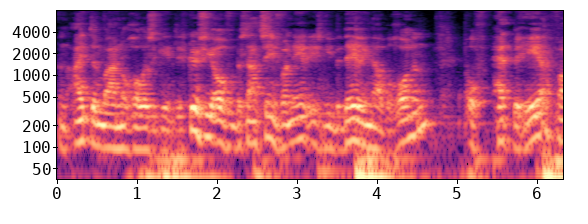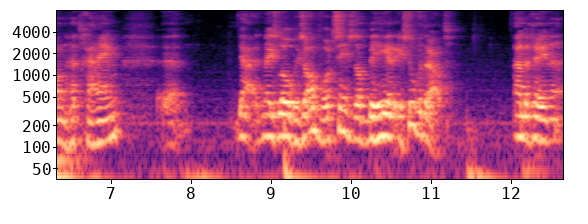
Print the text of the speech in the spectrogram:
een item waar nogal eens een keer discussie over bestaat. Sinds wanneer is die bedeling nou begonnen? Of het beheer van het geheim? Uh, ja, het meest logische antwoord, sinds dat beheer is toevertrouwd aan degene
